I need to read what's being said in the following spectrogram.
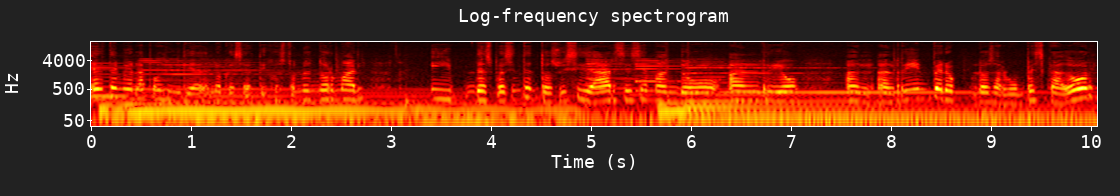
él temió la posibilidad de enloquecer. Dijo, esto no es normal. Y después intentó suicidarse, se mandó al río al, al Rin, pero lo salvó un pescador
